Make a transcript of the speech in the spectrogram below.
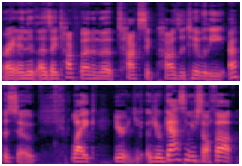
right? And as I talked about in the toxic positivity episode, like you're you're gassing yourself up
